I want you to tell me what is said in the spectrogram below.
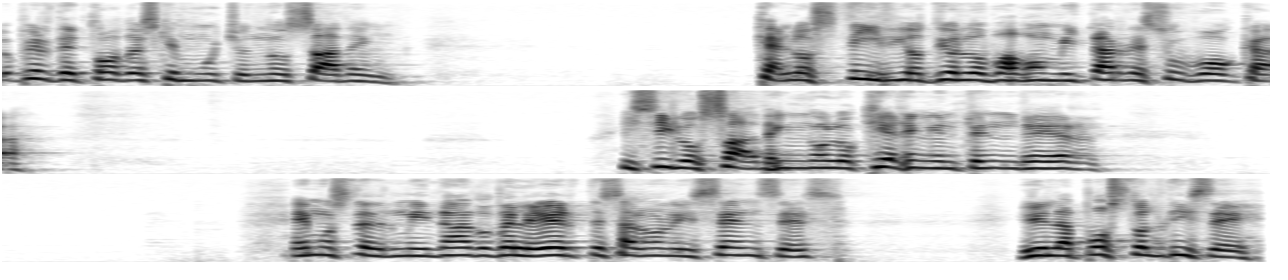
Lo peor de todo es que muchos no saben que a los tibios Dios los va a vomitar de su boca. Y si lo saben, no lo quieren entender. Hemos terminado de leer Tesalonicenses y el apóstol dice,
